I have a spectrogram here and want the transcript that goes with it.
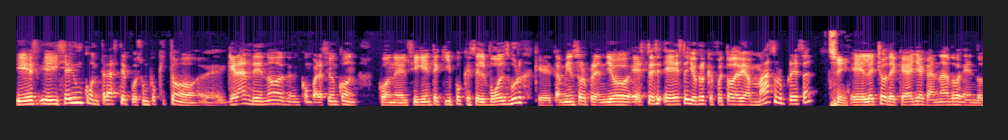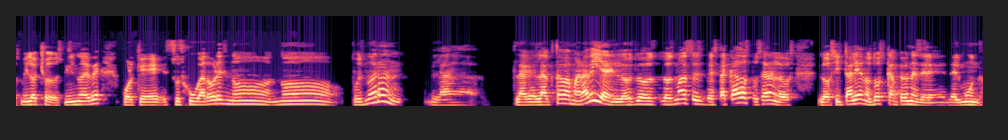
y, es, y si hay un contraste pues un poquito eh, grande, ¿no? En comparación con, con el siguiente equipo que es el Wolfsburg, que también sorprendió, este, este yo creo que fue todavía más sorpresa, sí. el hecho de que haya ganado en 2008-2009 porque sus jugadores no, no, pues no eran la, la, la, octava maravilla. Los, los, los, más destacados pues eran los, los italianos, dos campeones del mundo.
